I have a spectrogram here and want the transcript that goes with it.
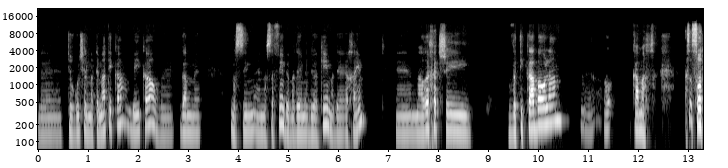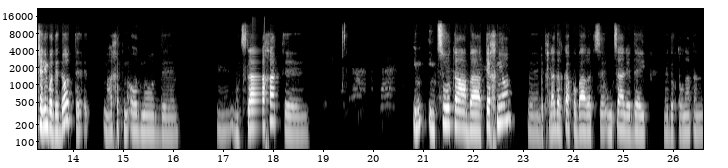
לתרגול של מתמטיקה בעיקר, וגם נושאים נוספים במדעים מדויקים, מדעי החיים. מערכת שהיא ותיקה בעולם, כמה, עשרות שנים בודדות, מערכת מאוד מאוד מוצלחת. אימצו אותה בטכניון, בתחילת דרכה פה בארץ אומצה על ידי דוקטור נתן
